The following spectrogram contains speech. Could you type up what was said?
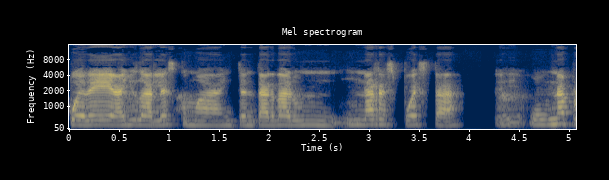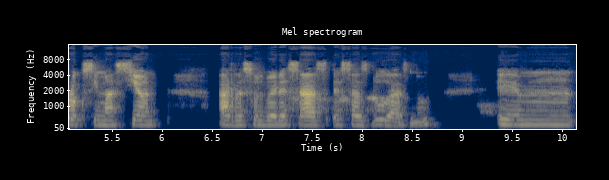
puede ayudarles como a intentar dar una respuesta eh, o una aproximación a resolver esas, esas dudas, ¿no? Em,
